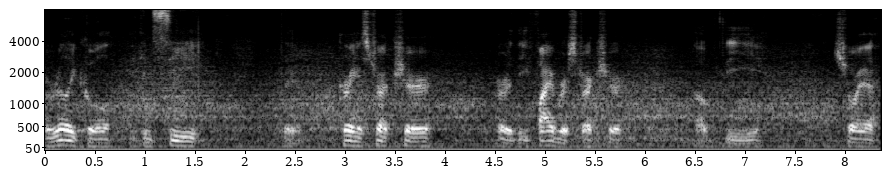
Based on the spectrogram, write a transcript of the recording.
But really cool. You can see the grain structure or the fiber structure of the cholla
